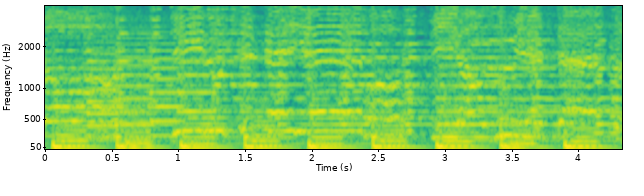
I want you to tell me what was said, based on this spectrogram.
တိုက်ခိုင်နော်ပြည်သူချစ်တဲ့ရဲ့ဘောပြည်တော်စုရဲ့တက်တော်ပြ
